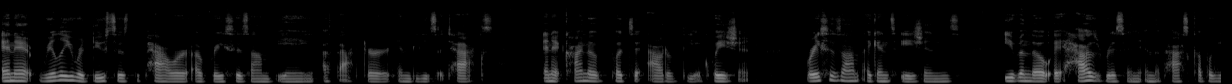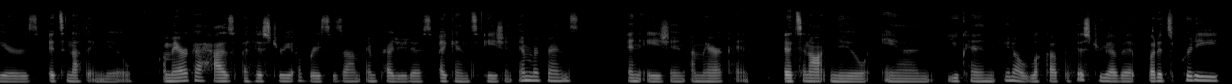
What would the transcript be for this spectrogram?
and it really reduces the power of racism being a factor in these attacks, and it kind of puts it out of the equation. Racism against Asians, even though it has risen in the past couple years, it's nothing new. America has a history of racism and prejudice against Asian immigrants and Asian Americans. It's not new, and you can, you know, look up the history of it, but it's pretty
